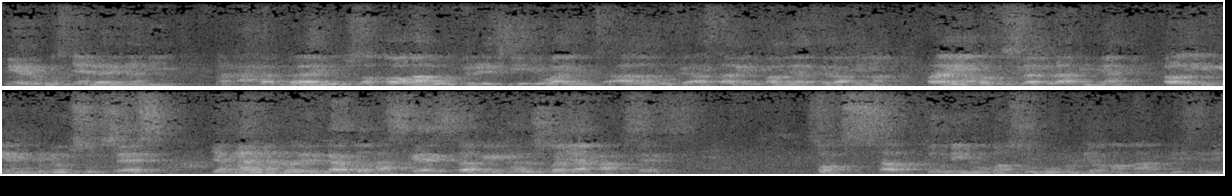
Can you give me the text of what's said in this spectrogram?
ini rumusnya dari Nabi. Man ahabba yusata lahu fi rizqihi wa yus'alahu fi asari faliyati rahimah. Orang yang bagus silaturahminya, kalau ingin hidup sukses, jangan ngandelin kartu askes, tapi harus banyak akses. Sok satu minggu mah subuh berjamaah di sini.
